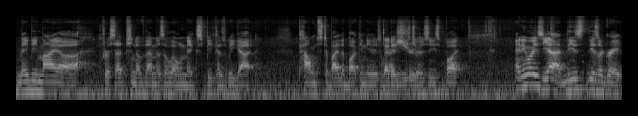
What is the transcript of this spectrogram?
Maybe my uh, perception of them is a little mixed because we got pounced by the Buccaneers That wearing these true. jerseys. But, anyways, yeah, these these are great.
